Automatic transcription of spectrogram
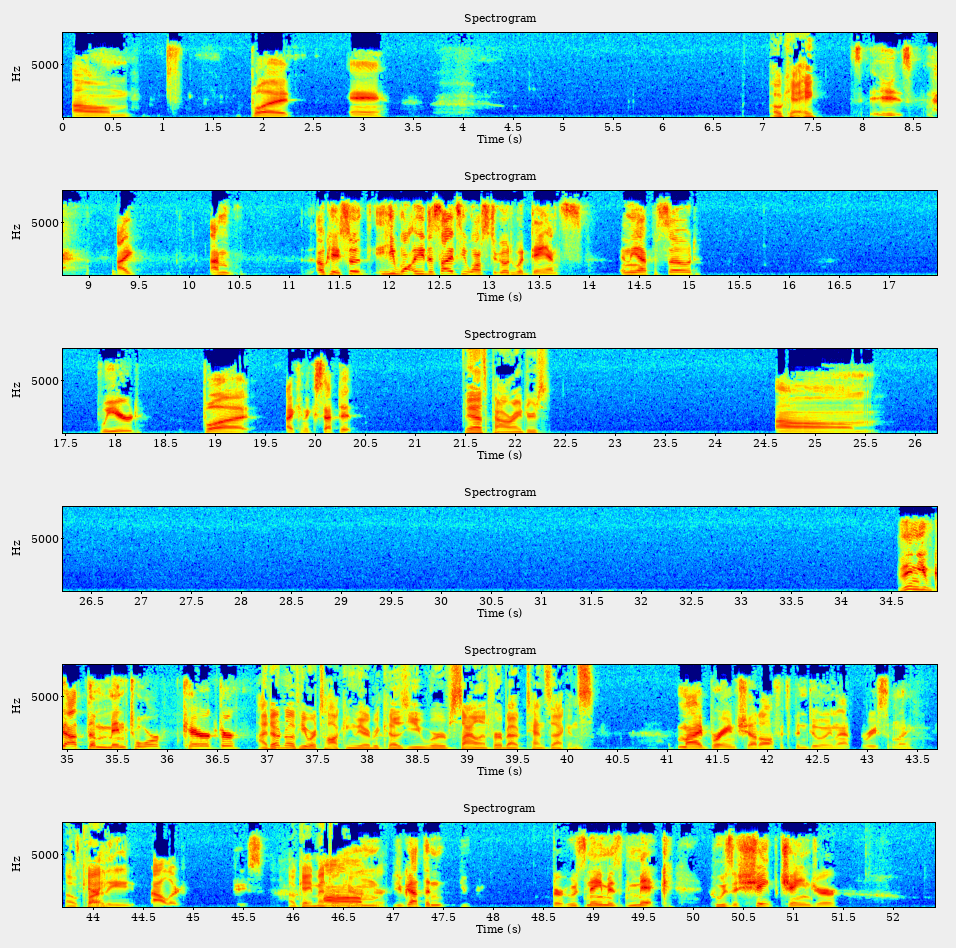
Um, but, eh. Okay. It's, it's I, I'm okay. So he wa- he decides he wants to go to a dance in the episode. Weird, but I can accept it. Yeah, it's Power Rangers. Um Then you've got the mentor character. I don't know if you were talking there because you were silent for about 10 seconds. My brain shut off. It's been doing that recently. It's part of Okay. the allergies. Okay, mentor Um, character. you've got the whose name is Mick, who's a shape changer,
